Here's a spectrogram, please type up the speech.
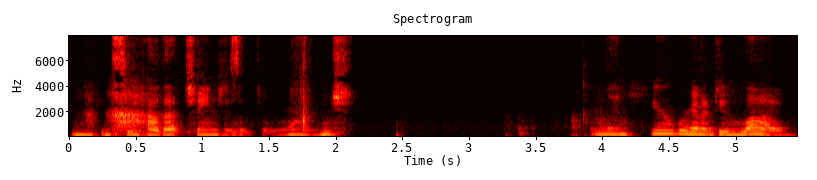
And you can see how that changes it to orange. And then here we're going to do lime.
